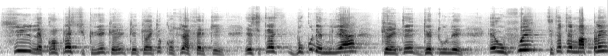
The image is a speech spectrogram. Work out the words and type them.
sur les complexes sucriers qui ont, qui- ont été construits à Ferké. Et c'était beaucoup de milliards qui ont été détournés. Et au fouet, c'était un mappelé,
